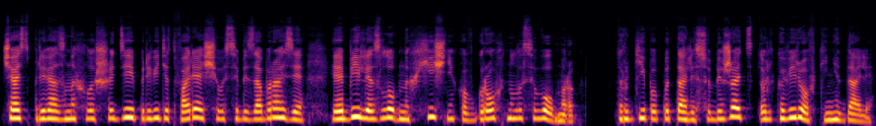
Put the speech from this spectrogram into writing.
Часть привязанных лошадей при виде творящегося безобразия и обилия злобных хищников грохнулась в обморок. Другие попытались убежать, только веревки не дали.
